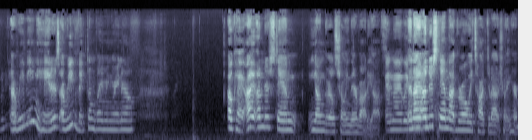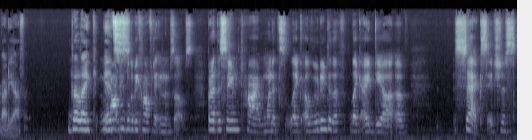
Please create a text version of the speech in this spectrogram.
women? Are we being haters? Are we victim blaming right now? Okay, I understand young girls showing their body off. And I like And I want, understand that girl we talked about showing her body off. But like we it's want people to be confident in themselves, but at the same time, when it's like alluding to the like idea of sex, it's just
